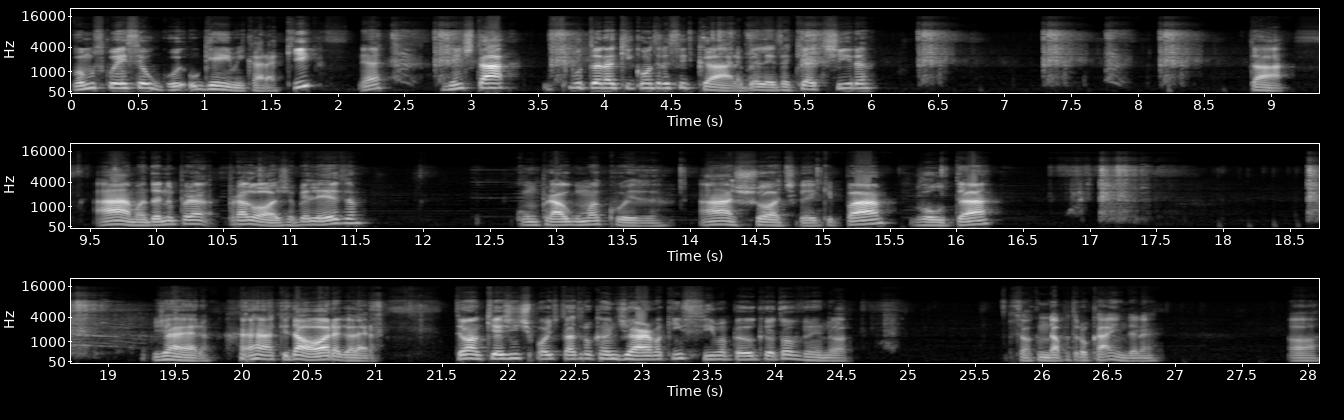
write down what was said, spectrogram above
Vamos conhecer o, o game, cara. Aqui, né, a gente tá disputando aqui contra esse cara. Beleza, aqui atira. Tá. Ah, mandando pra, pra loja, beleza. Comprar alguma coisa. Ah, shotgun, equipar, voltar. Já era. que da hora, galera. Então aqui a gente pode estar tá trocando de arma aqui em cima, pelo que eu tô vendo, ó. Só que não dá pra trocar ainda, né? Ó.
